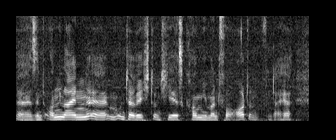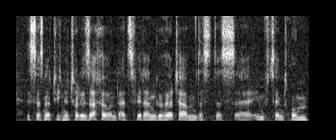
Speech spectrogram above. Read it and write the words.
äh, sind online äh, im Unterricht und hier ist kaum jemand vor Ort und von daher ist das natürlich eine tolle Sache. Und als wir dann gehört haben, dass das äh, Impfzentrum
